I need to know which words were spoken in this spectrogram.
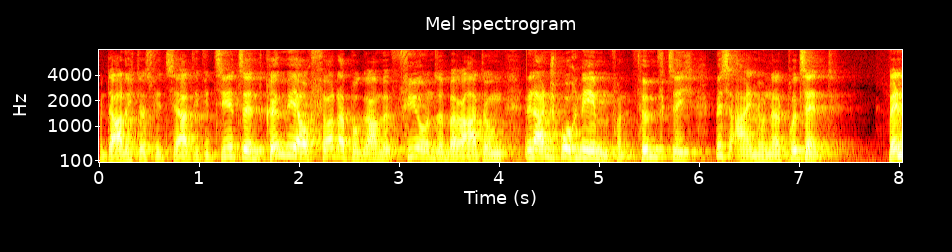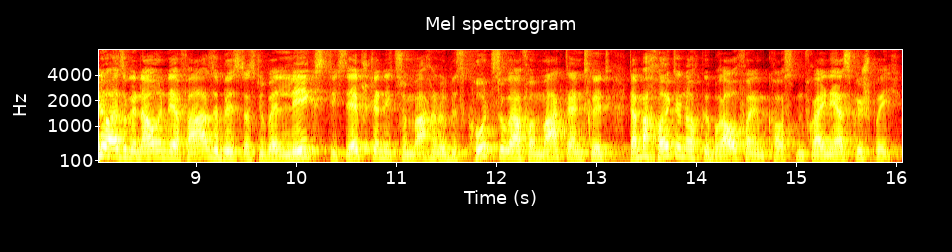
und dadurch, dass wir zertifiziert sind, können wir auch Förderprogramme für unsere Beratung in Anspruch nehmen von 50 bis 100 Prozent. Wenn du also genau in der Phase bist, dass du überlegst, dich selbstständig zu machen oder bist kurz sogar vom Markteintritt, dann mach heute noch Gebrauch von einem kostenfreien Erstgespräch.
